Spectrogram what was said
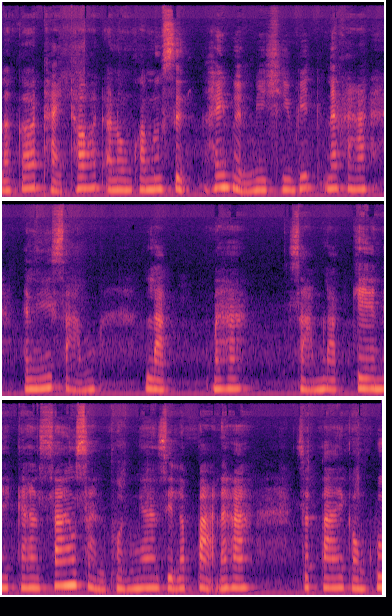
แล้วก็ถ่ายทอดอารมณ์ความรู้สึกให้เหมือนมีชีวิตนะคะ อันนี้สามหลักนะคะสามหลักเกณฑ์ในการสร้างสรรค์ผลงานศิลปะนะคะ สไตล์ของครู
